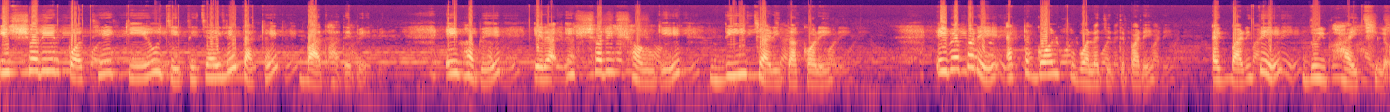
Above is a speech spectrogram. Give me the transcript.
ঈশ্বরের পথে কেউ যেতে চাইলে তাকে বাধা দেবে। এইভাবে এরা ঈশ্বরের সঙ্গে দ্বিচারিতা করে। এই ব্যাপারে একটা গল্প বলা যেতে পারে। এক বাড়িতে দুই ভাই ছিল।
